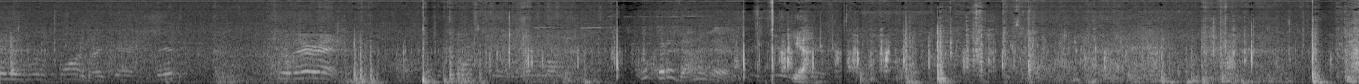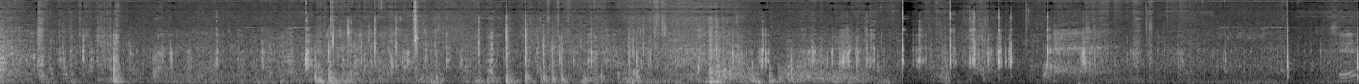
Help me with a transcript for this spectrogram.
Hey, there's a little swan right there. See it? So there it. Who put it down there? Yeah. See it?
